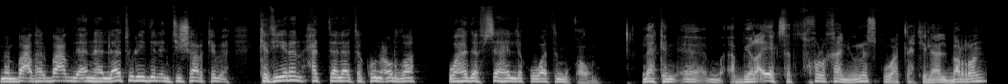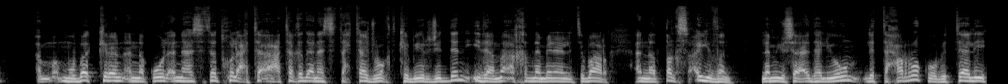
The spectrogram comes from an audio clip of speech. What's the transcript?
من بعضها البعض لأنها لا تريد الانتشار كثيرا حتى لا تكون عرضة وهدف سهل لقوات المقاومة. لكن آه، برأيك ستدخل خان يونس قوات الاحتلال برا؟ مبكرا أن نقول أنها ستدخل. أعتقد أنها ستحتاج وقت كبير جدا. إذا ما أخذنا من الاعتبار أن الطقس أيضا لم يساعدها اليوم للتحرك وبالتالي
